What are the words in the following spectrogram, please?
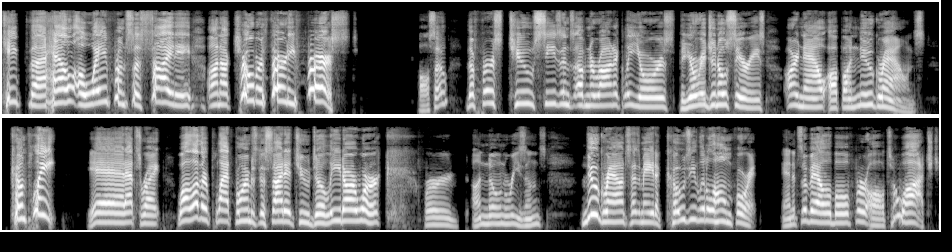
keep the hell away from society on October 31st. Also, the first two seasons of Neurotically Yours, the original series, are now up on Newgrounds. Complete! Yeah, that's right. While other platforms decided to delete our work, for unknown reasons, Newgrounds has made a cozy little home for it, and it's available for all to watch.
